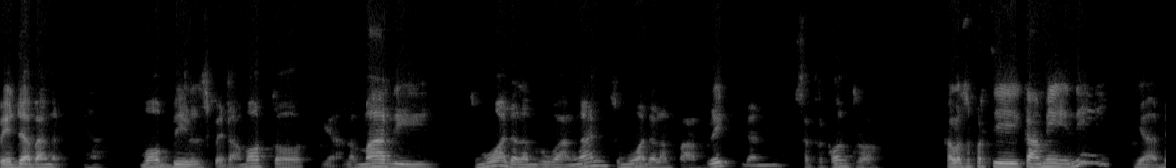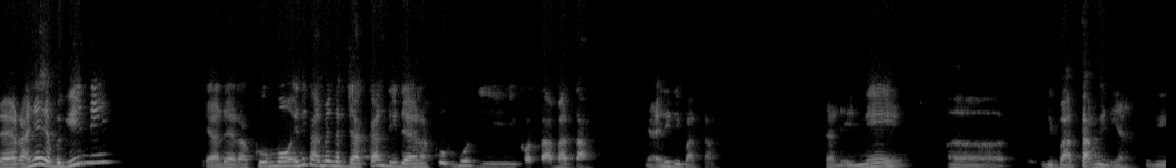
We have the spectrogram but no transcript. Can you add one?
beda banget ya. mobil sepeda motor ya lemari semua dalam ruangan semua dalam pabrik dan bisa terkontrol kalau seperti kami ini ya daerahnya ya begini ya daerah Kumo ini kami ngerjakan di daerah Kumo di kota Batam ya ini di Batam dan ini eh, di Batam ini ya. Jadi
